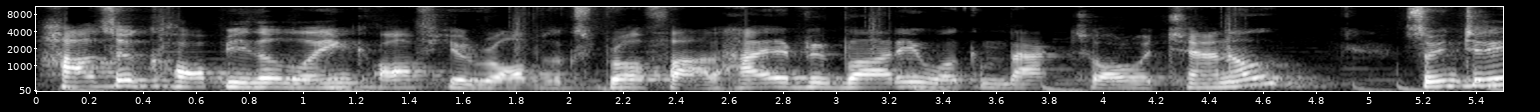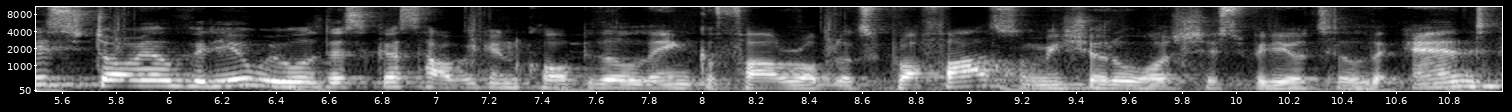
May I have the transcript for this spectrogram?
how to copy the link of your Roblox profile. Hi everybody, welcome back to our channel. So in today's tutorial video, we will discuss how we can copy the link of our Roblox profile. So make sure to watch this video till the end.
